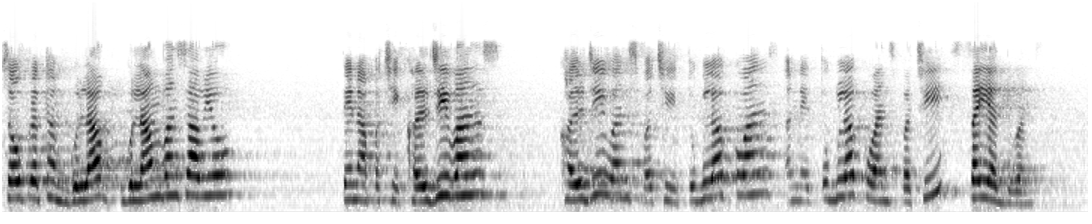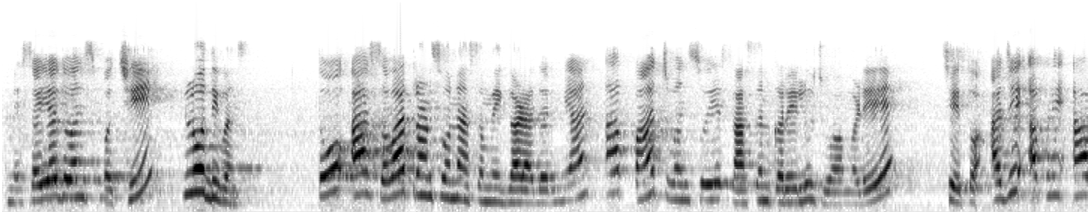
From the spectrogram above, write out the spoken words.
સૌપ્રથમ ગુલાબ, ગુલામ વંશ આવ્યો, તેના પછી ખલજી વંશ ખલજી વંશ પછી તુગલક વંશ અને તુગલક વંશ પછી સૈયદ વંશ અને સૈયદ વંશ પછી લોધી વંશ. તો આ સવા ત્રણસોના સમયગાળા દરમિયાન આ પાંચ વંશોએ શાસન કરેલું જોવા મળે છે. તો આજે આપણે આ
